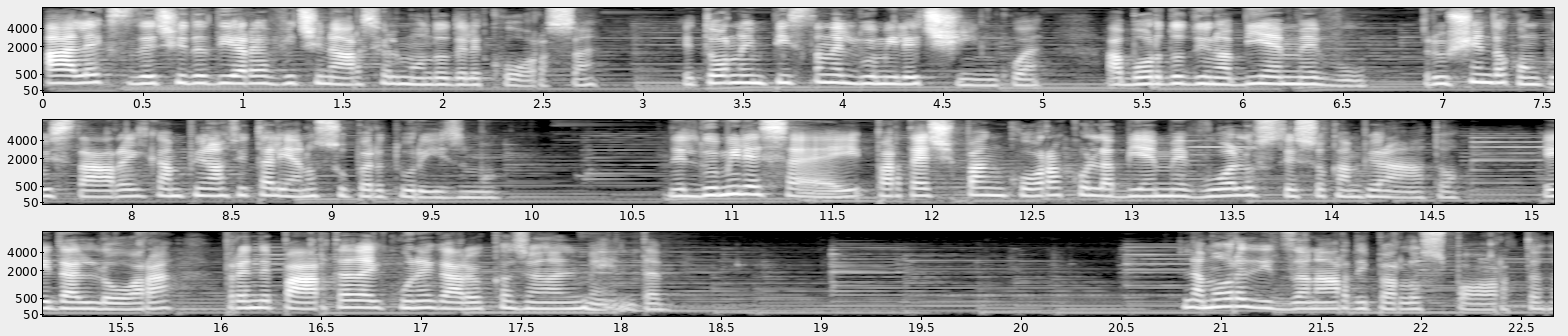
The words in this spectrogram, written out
Alex decide di riavvicinarsi al mondo delle corse e torna in pista nel 2005 a bordo di una BMW, riuscendo a conquistare il campionato italiano Superturismo. Nel 2006 partecipa ancora con la BMW allo stesso campionato e da allora prende parte ad alcune gare occasionalmente. L'amore di Zanardi per lo sport,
